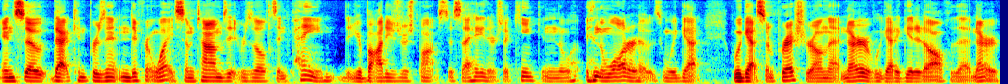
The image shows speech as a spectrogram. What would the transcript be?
And so that can present in different ways. Sometimes it results in pain, your body's response to say, hey, there's a kink in the, in the water hose and we got, we got some pressure on that nerve. We got to get it off of that nerve.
